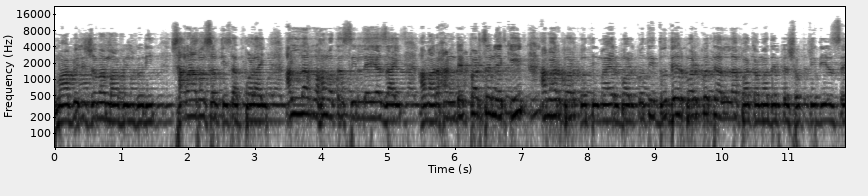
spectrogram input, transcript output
মাহবিল সময় মাহবিল করি, সারা বছর কিতাব পড়াই। আল্লাহর রহমতে চিল্লাইয়া যাই। আমার হান্ড্রেড পার্সেন্ট একই। আমার বরকতি, মায়ের বরকতি, দুধের বরকতে আল্লাহ পাক আমাদেরকে শক্তি দিয়েছে।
